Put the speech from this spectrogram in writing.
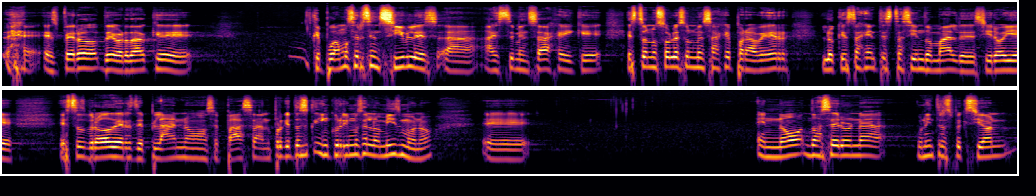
Espero de verdad que que podamos ser sensibles a, este mensaje y que esto no solo es un mensaje para ver lo que esta gente está haciendo mal, de decir, oye, estos brothers de plano se pasan, porque entonces incurrimos en lo mismo, ¿no? Eh, en no, no hacer una, una introspección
